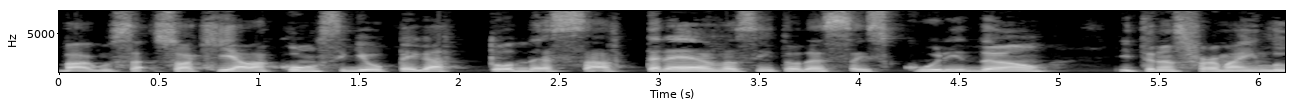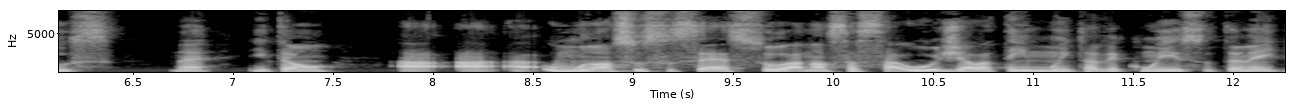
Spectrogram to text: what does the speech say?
bagunçada. Só que ela conseguiu pegar toda essa treva, assim, toda essa escuridão e transformar em luz, né? Então, a, a, a, o nosso sucesso, a nossa saúde, ela tem muito a ver com isso também.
